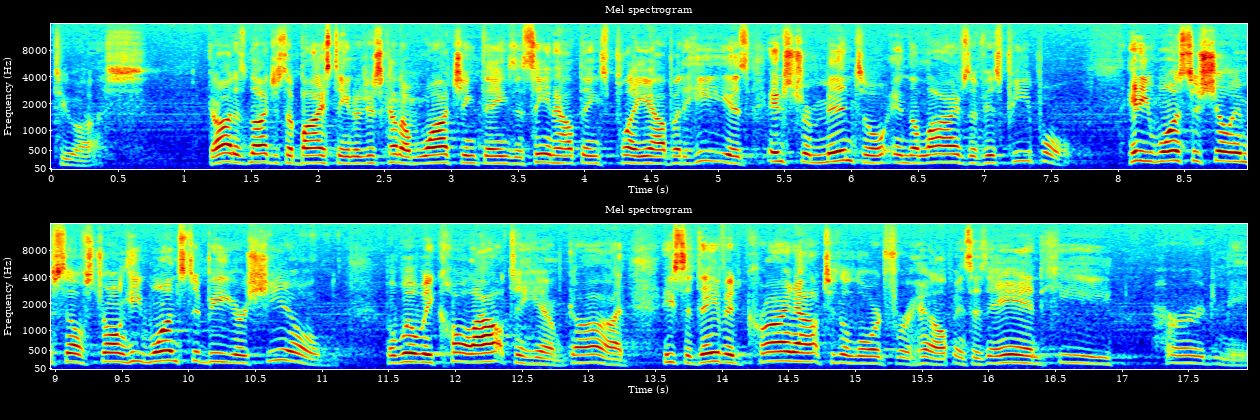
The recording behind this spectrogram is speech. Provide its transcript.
to us. God is not just a bystander, just kind of watching things and seeing how things play out, but He is instrumental in the lives of His people. And he wants to show himself strong. He wants to be your shield. But will we call out to him, God? He said, David cried out to the Lord for help and says, And he heard me.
